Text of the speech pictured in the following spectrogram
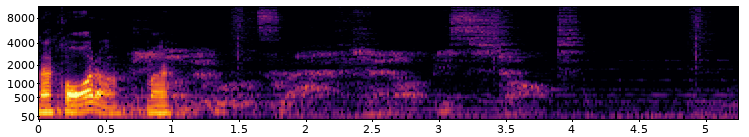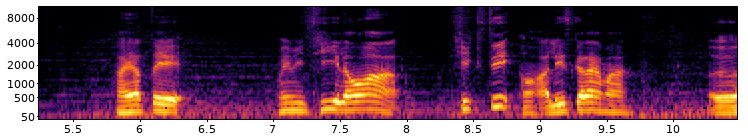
นาคอสเหรอ มา ฮายาเตะไม่มีที่แล้วอะคลิกสิอ๋ออลิสก็ได้มา เออ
